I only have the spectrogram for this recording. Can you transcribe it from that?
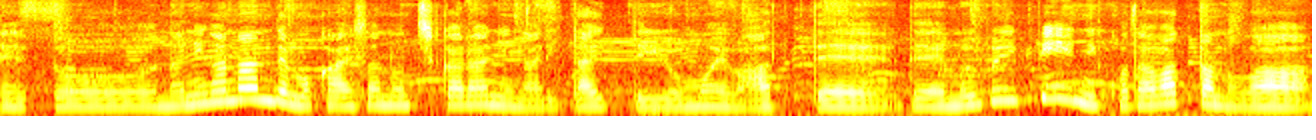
えーと、何が何でも会社の力になりたいっていう思いはあってで MVP にこだわったのは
